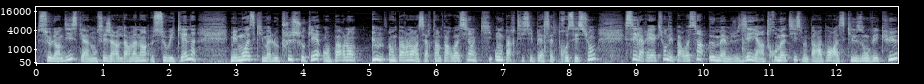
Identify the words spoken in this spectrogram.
ce lundi, ce qu'a annoncé Gérald Darmanin ce week-end. Mais moi, ce qui m'a le plus choqué en parlant, en parlant à certains paroissiens qui ont participé à cette procession, c'est la réaction des paroissiens eux-mêmes. Je disais, il y a un traumatisme par rapport à ce qu'ils ont vécu,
